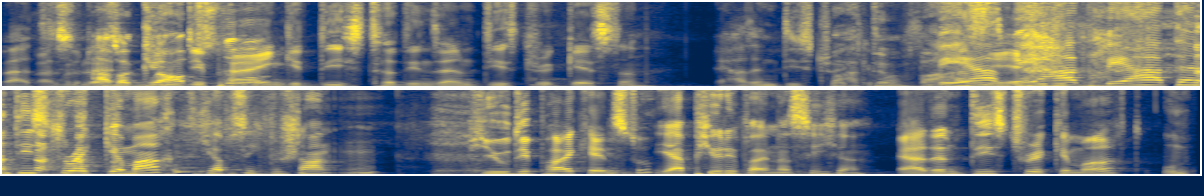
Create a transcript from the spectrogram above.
weiter Also, so Aber glaubst du- PewDiePie ihn gedisst hat in seinem District gestern? Er hat einen Diss-Track Warte, gemacht. Wer, Ja. wer, hat, wer hat einen Diss-Track gemacht? Ich habe es nicht verstanden. PewDiePie kennst du? Ja, PewDiePie, na sicher. Er hat einen Diss-Track gemacht und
